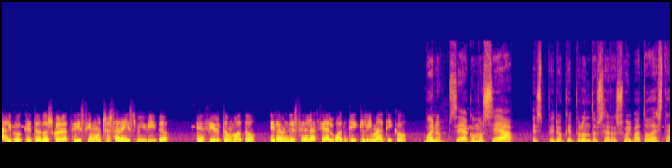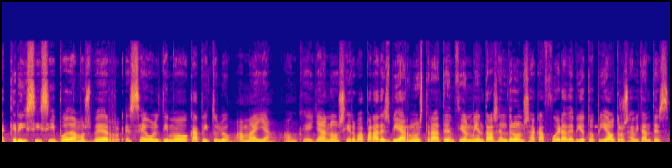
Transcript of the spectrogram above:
algo que todos conocéis y muchos habéis vivido. En cierto modo, era un desenlace algo anticlimático. Bueno, sea como sea, espero que pronto se resuelva toda esta crisis y podamos ver ese último capítulo, Amaya, aunque ya no sirva para desviar nuestra atención mientras el dron saca fuera de Biotopía a otros habitantes.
